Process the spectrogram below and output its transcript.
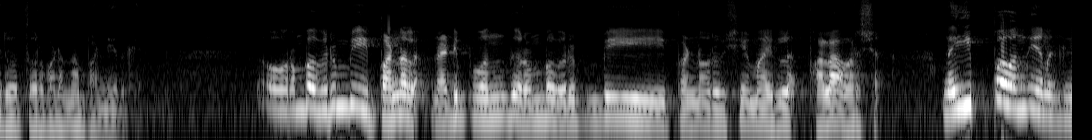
இருபத்தோரு படம் தான் பண்ணியிருக்கேன். ரொம்ப விரும்பி பண்ணலை. நடிப்பு வந்து ரொம்ப விரும்பி பண்ண ஒரு விஷயமா இல்லை. பல வருஷம். ஆனால் இப்போ வந்து எனக்கு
